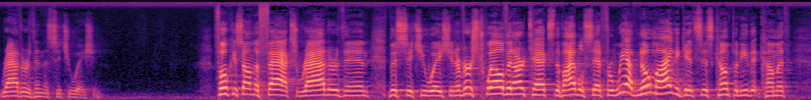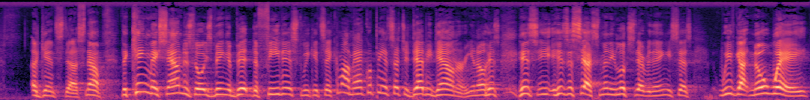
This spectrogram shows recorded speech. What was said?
rather than the situation. Focus on the facts rather than the situation. In verse 12 in our text, the Bible said, For we have no might against this company that cometh against us. Now, the king may sound as though he's being a bit defeatist. We could say, Come on, man, quit being such a Debbie Downer. You know, his, his, his assessment, he looks at everything, he says, We've got no way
